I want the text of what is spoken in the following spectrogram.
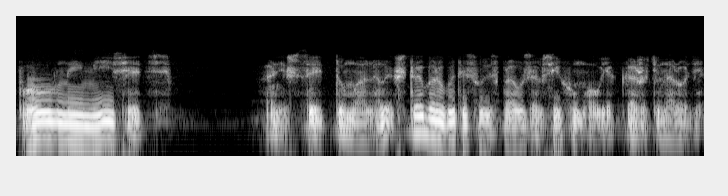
повний місяць, аніж цей туман, але ж треба робити свою справу за всіх умов, як кажуть у народі.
